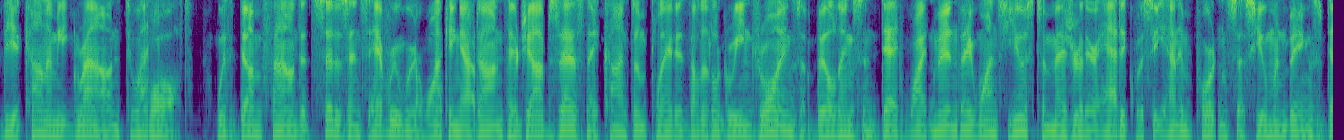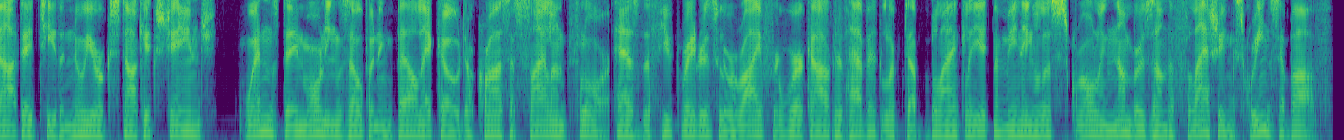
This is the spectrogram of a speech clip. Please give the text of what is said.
the economy ground to a halt, with dumbfounded citizens everywhere walking out on their jobs as they contemplated the little green drawings of buildings and dead white men they once used to measure their adequacy and importance as human beings. At the New York Stock Exchange, Wednesday morning's opening bell echoed across a silent floor as the few traders who arrived for work out of habit looked up blankly at the meaningless scrolling numbers on the flashing screens above.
